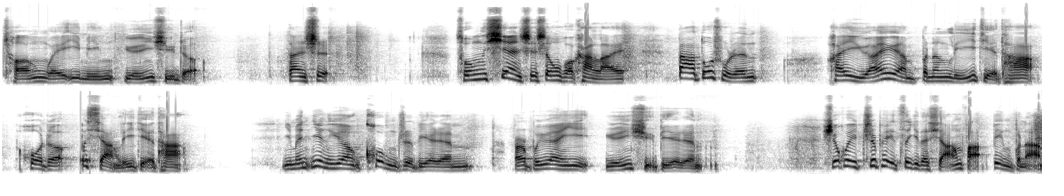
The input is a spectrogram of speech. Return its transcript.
成为一名允许者。但是，从现实生活看来，大多数人还远远不能理解他，或者不想理解他。你们宁愿控制别人，而不愿意允许别人。”学会支配自己的想法并不难，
